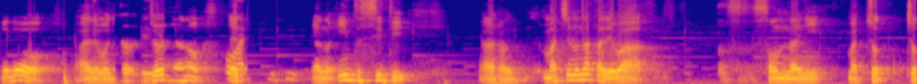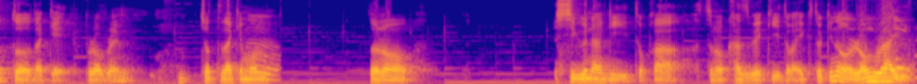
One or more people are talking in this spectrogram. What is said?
けど、あでもジョ、ジョージアの、あの、in the city、あの、街の中では、そそんなに、まあ、ちょ、ちょっとだけプロブレム、ちょっとだけもん、うんその、シグナギとか、そのカズベキとか行くときのロングライド、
